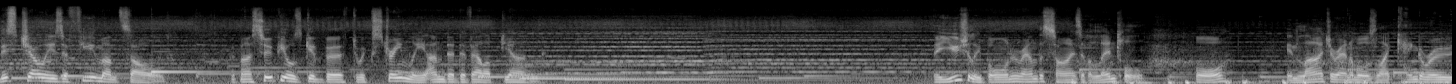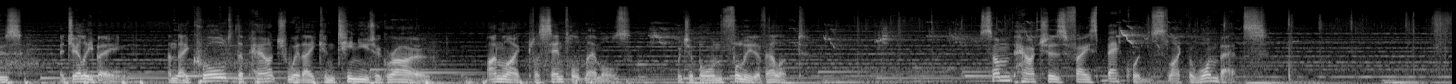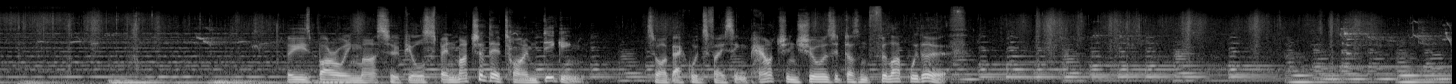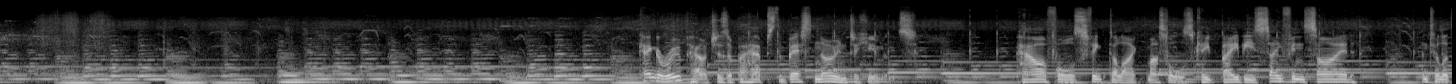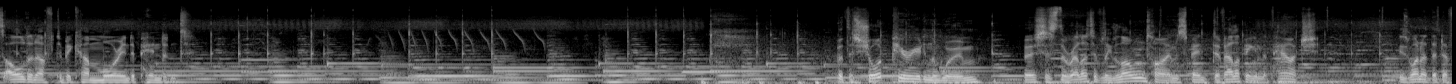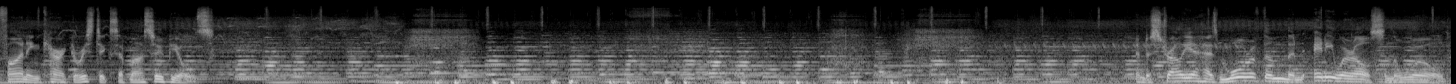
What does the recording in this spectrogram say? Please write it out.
This joey is a few months old, but marsupials give birth to extremely underdeveloped young. They're usually born around the size of a lentil, or in larger animals like kangaroos, a jelly bean, and they crawl to the pouch where they continue to grow, unlike placental mammals, which are born fully developed. Some pouches face backwards, like the wombats. These burrowing marsupials spend much of their time digging, so a backwards facing pouch ensures it doesn't fill up with earth. Kangaroo pouches are perhaps the best known to humans. Powerful sphincter like muscles keep babies safe inside until it's old enough to become more independent. But the short period in the womb versus the relatively long time spent developing in the pouch is one of the defining characteristics of marsupials. and Australia has more of them than anywhere else in the world.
